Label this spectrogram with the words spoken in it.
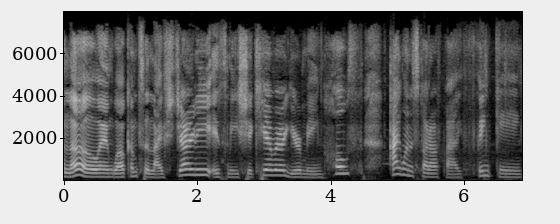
Hello and welcome to Life's Journey. It's me, Shakera, your main host. I want to start off by thanking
